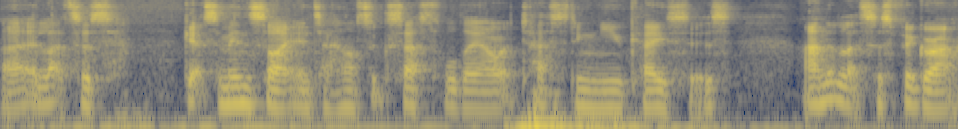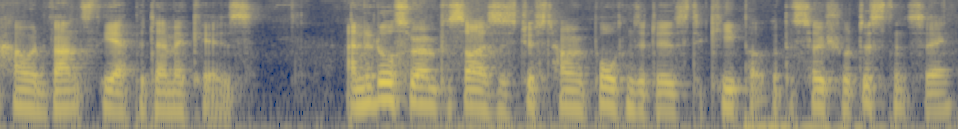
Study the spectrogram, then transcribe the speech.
Uh, it lets us get some insight into how successful they are at testing new cases, and it lets us figure out how advanced the epidemic is. And it also emphasises just how important it is to keep up with the social distancing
